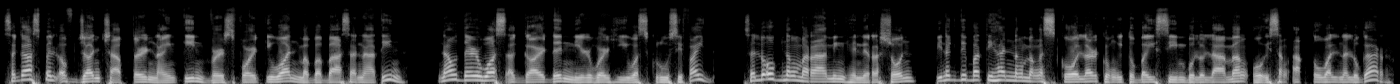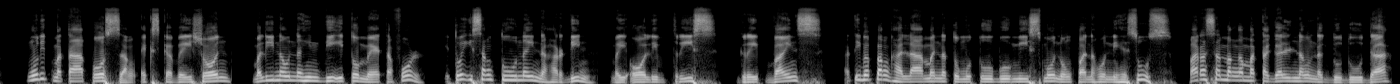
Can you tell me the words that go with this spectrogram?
Sa Gospel of John chapter 19 verse 41 mababasa natin, Now there was a garden near where he was crucified. Sa loob ng maraming henerasyon, pinagdebatihan ng mga scholar kung ito ba'y simbolo lamang o isang aktual na lugar. Ngunit matapos ang excavation, malinaw na hindi ito metaphor. Ito ay isang tunay na hardin. May olive trees, grapevines, at iba pang halaman na tumutubo mismo noong panahon ni Jesus. Para sa mga matagal nang nagdududa,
